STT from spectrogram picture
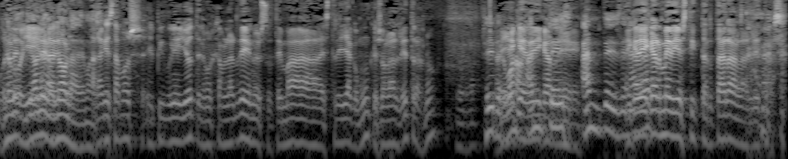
Bueno, yo le, oye, yo leo ahora, además. ahora que estamos el pingüino y yo, tenemos que hablar de nuestro tema estrella común, que son las letras, ¿no? Sí, pero Ahí bueno, hay que antes, de hay nada... que dedicar medio stick tartar a las letras.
